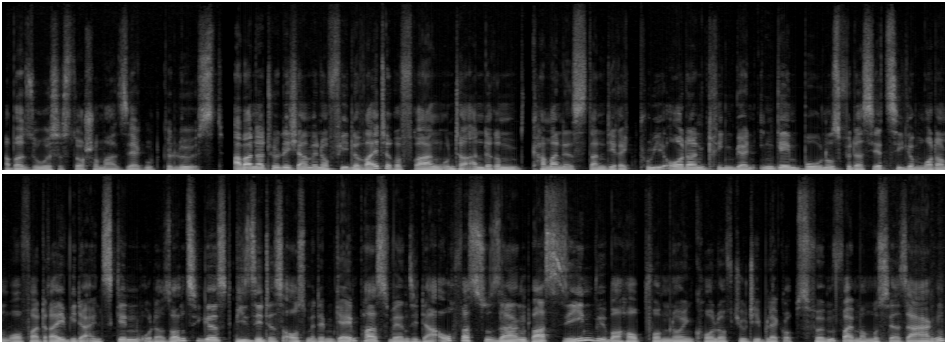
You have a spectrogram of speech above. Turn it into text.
Aber so ist es doch schon mal sehr gut gelöst. Aber natürlich haben wir noch viele weitere Fragen. Unter anderem kann man es dann direkt pre-ordern. Kriegen wir einen Ingame-Bonus für das jetzige Modern Warfare 3, wieder ein Skin oder sonstiges? Wie sieht es aus mit dem Game Pass? Werden sie da auch was zu sagen? Was sehen wir überhaupt vom neuen Call of Duty Black Ops 5? Weil man muss ja sagen,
